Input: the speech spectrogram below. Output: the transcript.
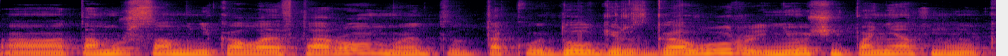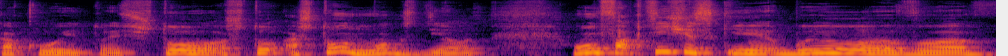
А, тому же самому Николаю II это такой долгий разговор и не очень понятно какой. То есть, что, что, а что он мог сделать? Он фактически был в,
